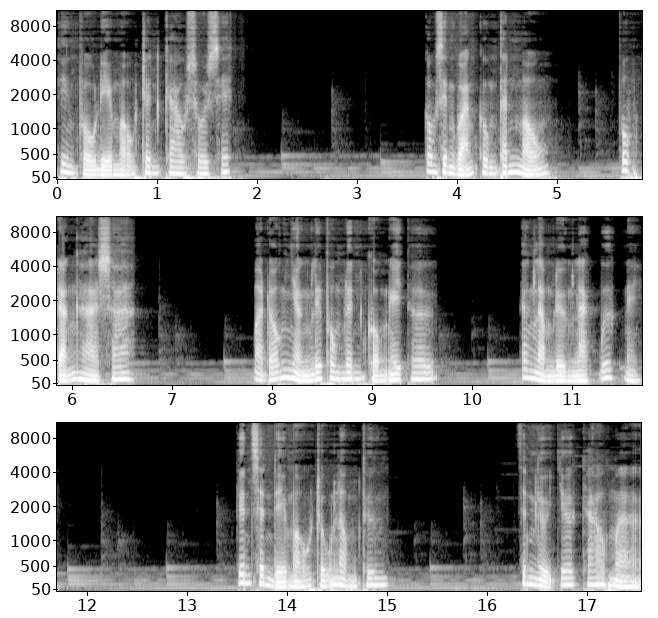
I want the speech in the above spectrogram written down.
Thiên phụ địa mẫu trên cao sôi xét. Con xin quản cung thánh mẫu Phúc đẳng hà sa, Mà đón nhận lấy phong linh còn ngây thơ đang làm đường lạc bước này. Kính xin địa mẫu chủ lòng thương. Xin người dơ cao mà.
